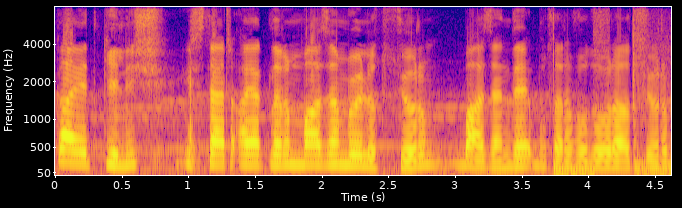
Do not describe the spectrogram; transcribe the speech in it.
gayet geniş. İster ayaklarımı bazen böyle tutuyorum, bazen de bu tarafa doğru atıyorum.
